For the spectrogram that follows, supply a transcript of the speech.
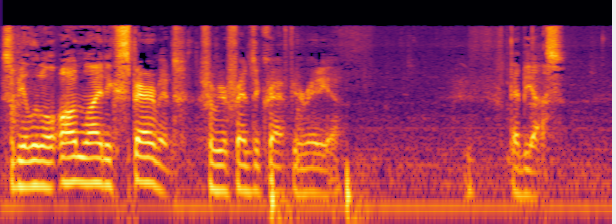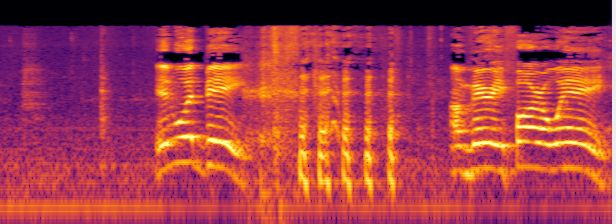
This will be a little online experiment from your friends at Craft Beer Radio. That'd be us. It would be. I'm very far away.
